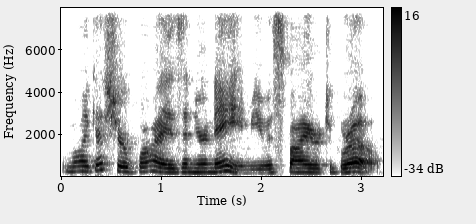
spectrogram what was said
well, I guess your why is in your name. You aspire to grow.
